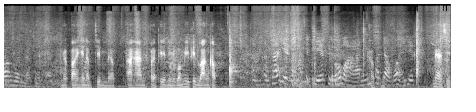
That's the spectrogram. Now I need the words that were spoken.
บ้องเมืองไหนถูกกันแม่ปางเฮ็ดน้ำจิ้มแบบอาหารประเภทนี้บ่มีผิดหวังครับ อันขันชาเห็ดแล้วมันสิเพชรถือว่าหวานครับพระเจ้าบ่ให้เพชรแม่สิ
